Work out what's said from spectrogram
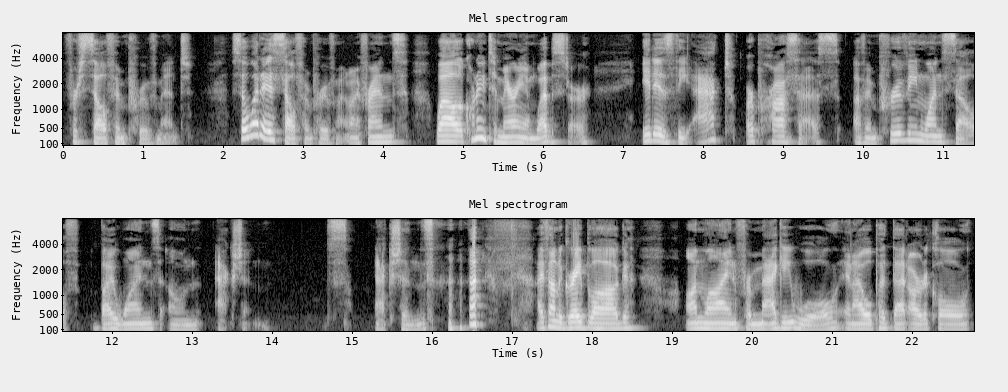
for self improvement. So, what is self improvement, my friends? Well, according to Merriam Webster, it is the act or process of improving oneself by one's own actions. Actions. I found a great blog online from Maggie Wooll, and I will put that article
